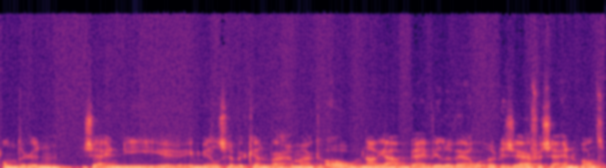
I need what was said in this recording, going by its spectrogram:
anderen zijn die eh, inmiddels hebben kenbaar gemaakt. Oh, nou ja, wij willen wel reserve zijn. Want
